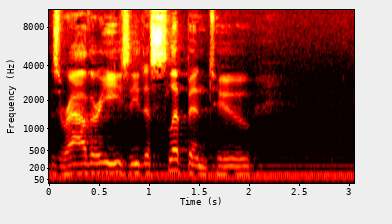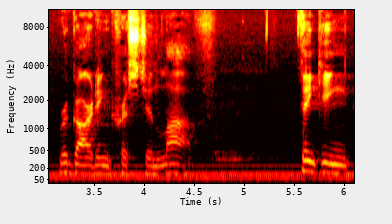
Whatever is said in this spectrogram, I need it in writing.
is rather easy to slip into regarding Christian love thinking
